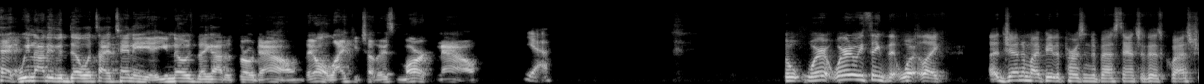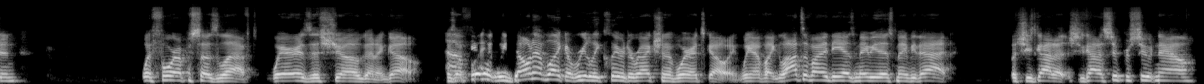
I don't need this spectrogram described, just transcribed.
Heck, we not even dealt with Titania yet. You know they got to throw down. They don't like each other. It's Mark now. Yeah. But where where do we think that what like uh, Jenna might be the person to best answer this question? With four episodes left, where is this show going to go? Because Oh, I feel boy. like we don't have like a really clear direction of where it's going. We have like lots of ideas, maybe this, maybe that. But she's got a she's got a super suit now.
